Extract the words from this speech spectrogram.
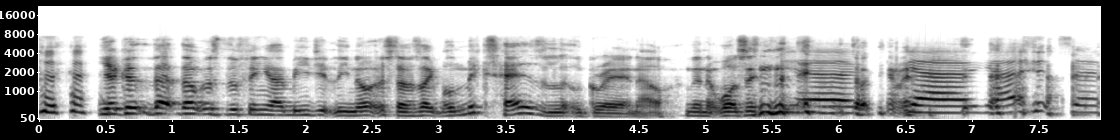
yeah, cause that that was the thing I immediately noticed. I was like, well, Mick's hair's a little grayer now than it was in the, yeah, in the. Yeah, yeah, it's uh,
